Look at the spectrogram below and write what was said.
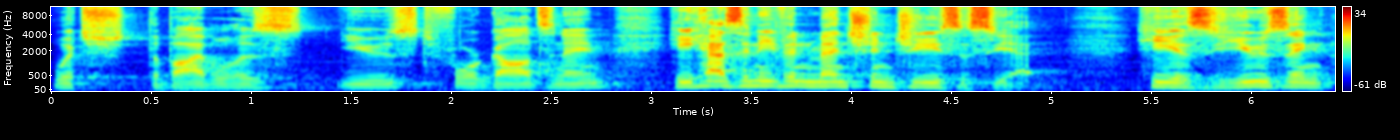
which the Bible has used for God's name. He hasn't even mentioned Jesus yet. He is using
